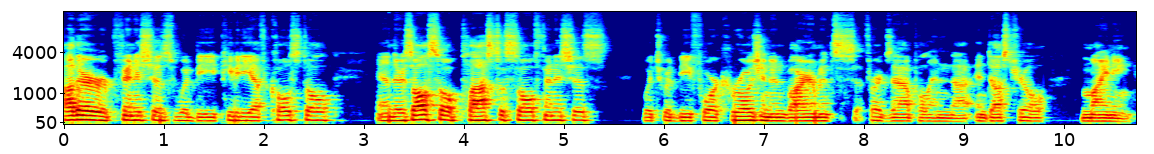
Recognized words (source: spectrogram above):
Other finishes would be PVDF Coastal, and there's also Plastisol finishes, which would be for corrosion environments, for example, in uh, industrial mining.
